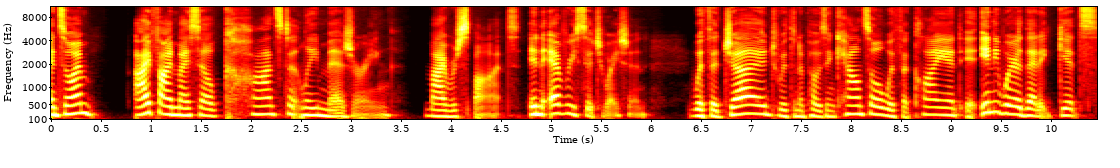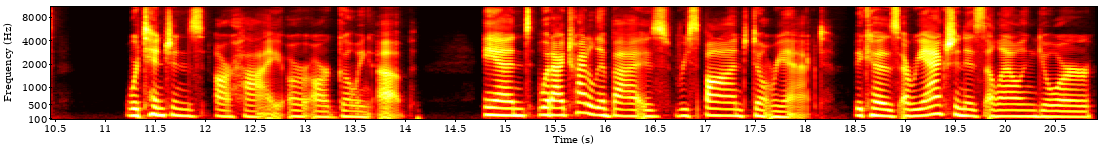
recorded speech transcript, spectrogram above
And so I'm I find myself constantly measuring my response in every situation with a judge, with an opposing counsel, with a client, anywhere that it gets where tensions are high or are going up. And what I try to live by is respond, don't react, because a reaction is allowing your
